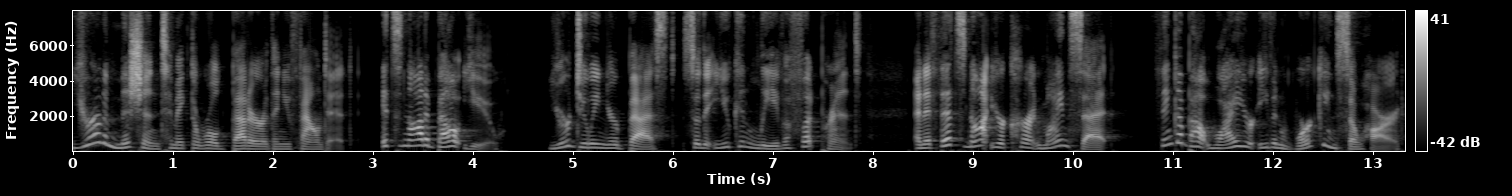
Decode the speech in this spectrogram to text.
you're on a mission to make the world better than you found it. It's not about you. You're doing your best so that you can leave a footprint. And if that's not your current mindset, think about why you're even working so hard.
